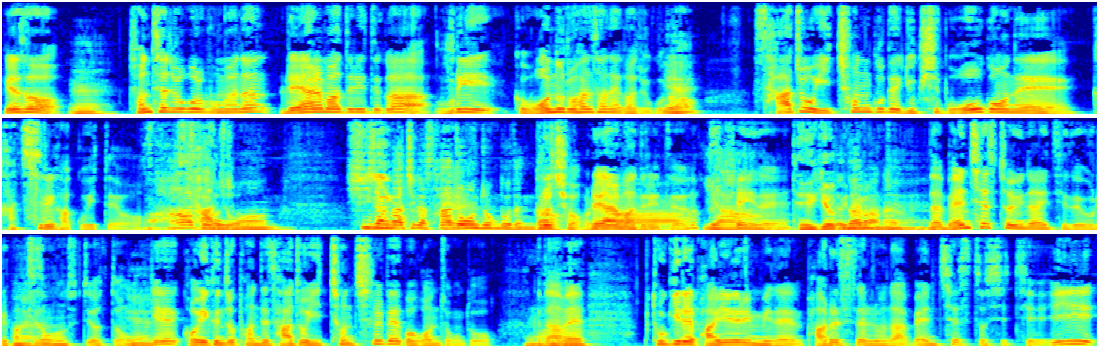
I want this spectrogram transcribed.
그래서 예. 전체적으로 보면은 레알 마드리드가 우리 그 원으로 환산해 가지고요. 예. 4조 2,965억 원의 가치를 갖고 있대요. 4조 원. 시장 이- 가치가 4조 예. 원 정도 된다. 그렇죠. 레알 마드리드 야. 스페인의. 그다음에 맨체스터 유나이티드 우리 박지성 네. 선수 뛰었던 예. 게 거의 근접한데 4조 2,700억 원 정도. 음. 그다음에 독일의 바이에른 뮌헨, 바르셀로나, 맨체스터 시티 이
